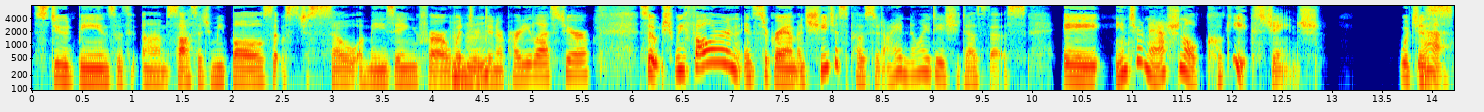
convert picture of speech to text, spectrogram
stewed beans with um, sausage meatballs that was just so amazing for our winter Mhm. dinner party last year. So we follow her on Instagram, and she just posted. I had no idea she does this. A international cookie exchange, which Yeah. is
